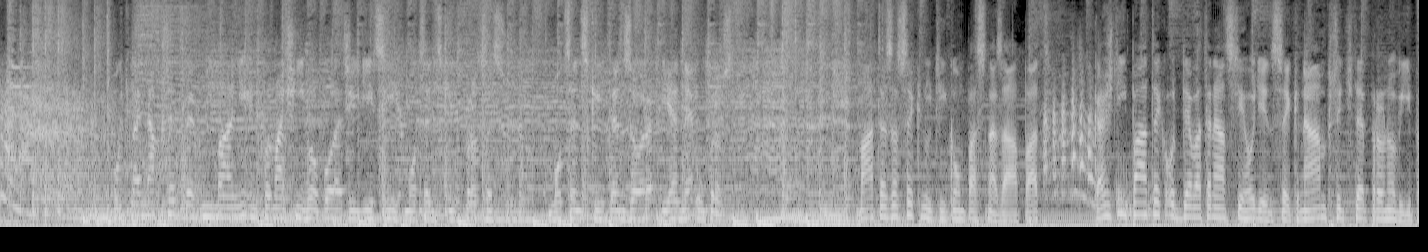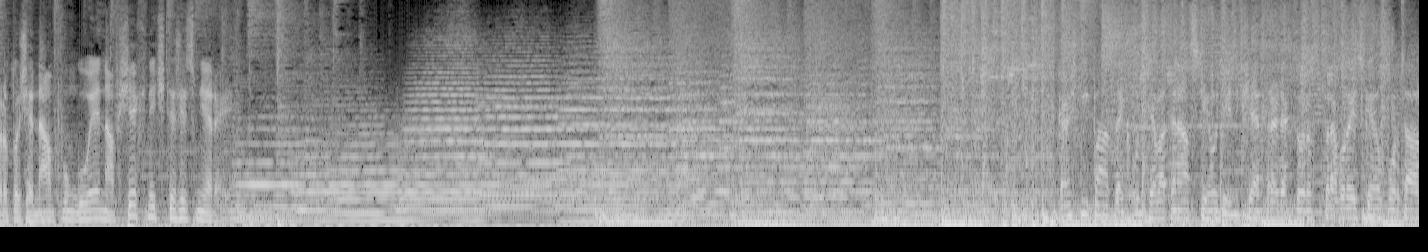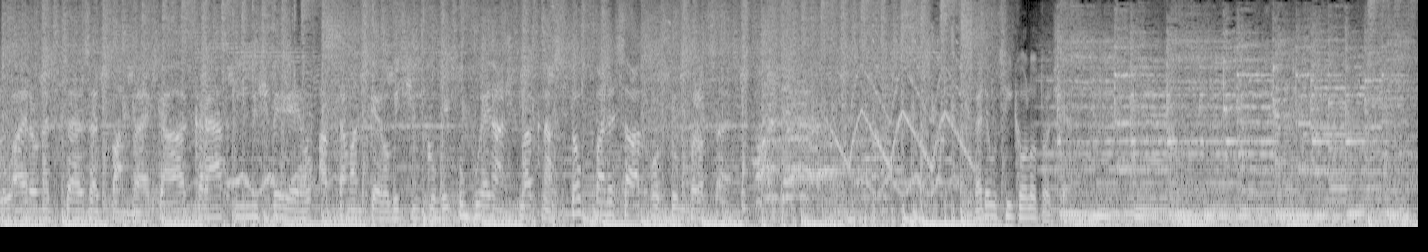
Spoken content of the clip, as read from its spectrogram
Buďme napřed ve vnímání informačního pole řídících mocenských procesů. Mocenský tenzor je neúprostný. Máte zaseknutý kompas na západ? Každý pátek od 19 hodin si k nám přijďte pro nový, protože nám funguje na všechny čtyři směry. Pátek od 19 hodin šéf-redaktor z pravodejského portálu Ironet.cz pan VK krátkými švy jeho atamanského vyčínku vypumpuje náš tlak na 158%. Vedoucí kolotoče.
